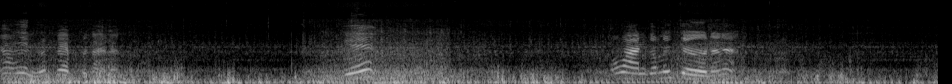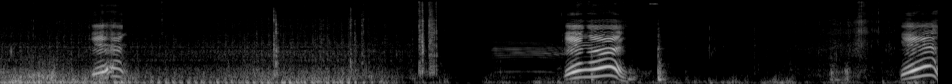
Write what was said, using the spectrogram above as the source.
อ้าวเห็นแวบไปไหนแล้วเก้งเมื่อวานก็ไม่เจอนะเนี่ยเก้งเก้งเอ้ยเก้ง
